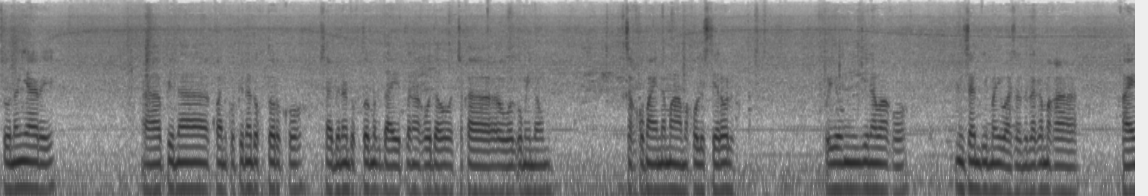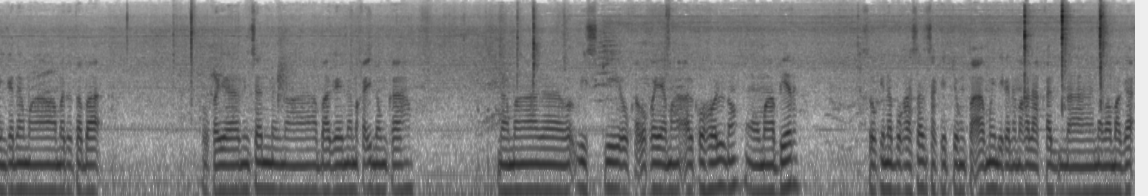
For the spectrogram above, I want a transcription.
So nangyari uh, pinakuan ko pinadoktor ko. Sabi ng doktor mag diet lang ako daw at saka huwag uminom. At saka kumain ng mga makolesterol. So yung ginawa ko minsan di maiwasan talaga makakain ka ng mga matataba o kaya minsan may mga bagay na makainom ka ng mga uh, whiskey o, ka- o kaya mga alcohol no o mga beer so kinabukasan sakit yung paa mo hindi ka na makalakad na namamaga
